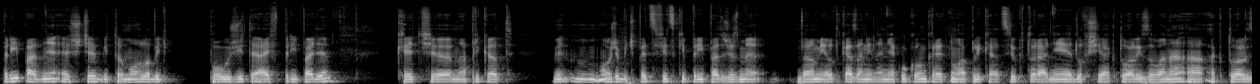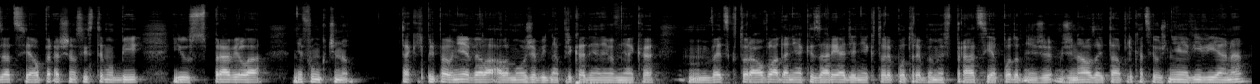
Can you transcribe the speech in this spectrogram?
Prípadne ešte by to mohlo byť použité aj v prípade, keď napríklad môže byť špecifický prípad, že sme veľmi odkázaní na nejakú konkrétnu aplikáciu, ktorá nie je dlhšie aktualizovaná a aktualizácia operačného systému by ju spravila nefunkčnou. Takých prípadov nie je veľa, ale môže byť napríklad, ja neviem, nejaká vec, ktorá ovláda nejaké zariadenie, ktoré potrebujeme v práci a podobne, že, že naozaj tá aplikácia už nie je vyvíjana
